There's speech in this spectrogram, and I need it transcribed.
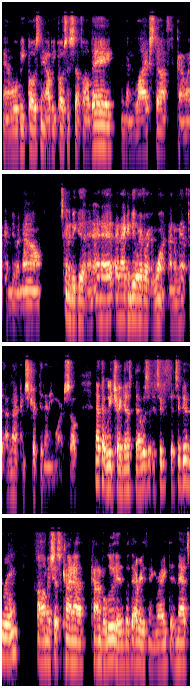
and we'll be posting, I'll be posting stuff all day and then live stuff, kind of like I'm doing now. It's going to be good. And, and, I, and I can do whatever I want. I don't have to, I'm not constricted anymore. So not that we trade does, that was, it's a, it's a good room. Um, it's just kind of convoluted with everything, right? And that's,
